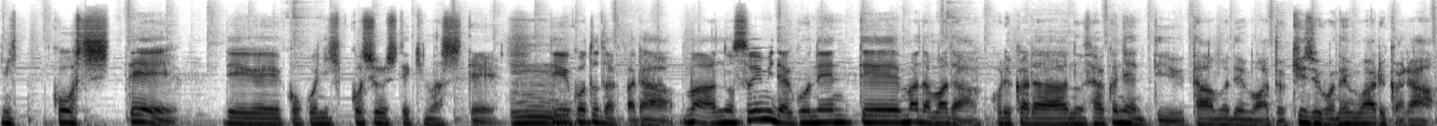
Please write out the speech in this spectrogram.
見越してでここに引っ越しをしてきまして、うん。っていうことだから、まあ、あのそういう意味では5年ってまだまだこれからの100年っていうタームでもあと95年もあるから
